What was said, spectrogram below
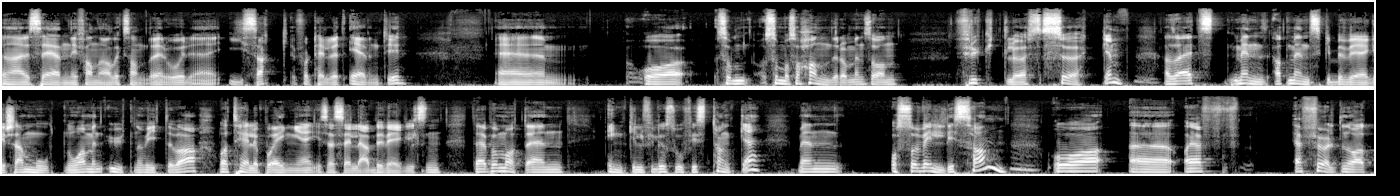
Den her scenen i Fanny Alexander hvor eh, Isak forteller et eventyr. Eh, og som, som også handler om en sånn fruktløs søken. Altså et, men, at mennesket beveger seg mot noe, men uten å vite hva, og at hele poenget i seg selv er bevegelsen. Det er på en måte en enkel filosofisk tanke, men også veldig sann. Mm. Og, uh, og jeg, jeg, følte nå at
